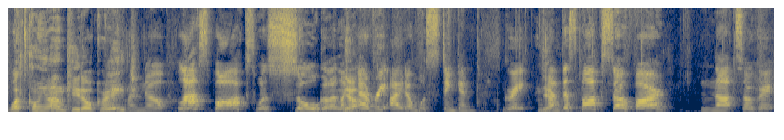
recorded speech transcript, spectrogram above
What's going on, Keto Crate? I know. Last box was so good. Like Yeah. every item was stinking great. Yeah. And this box so far, not so great.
